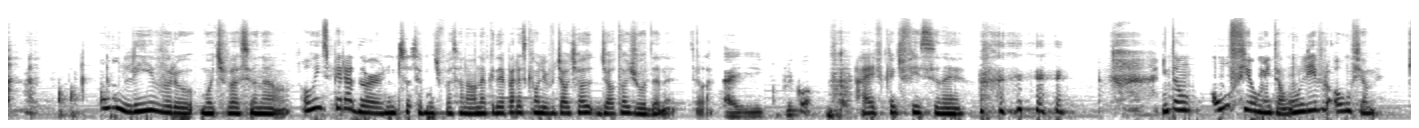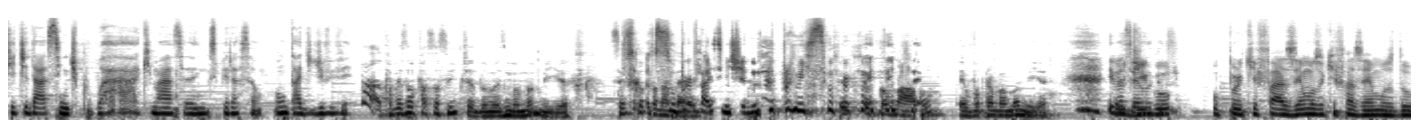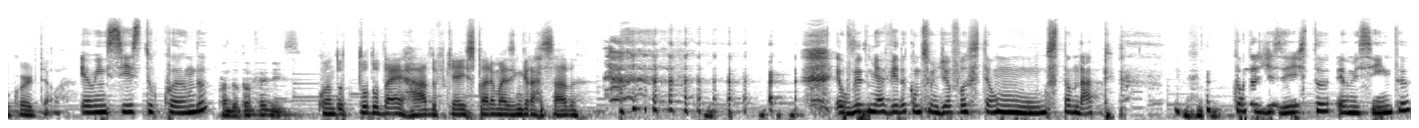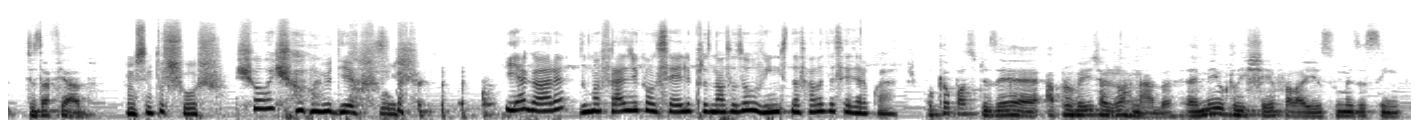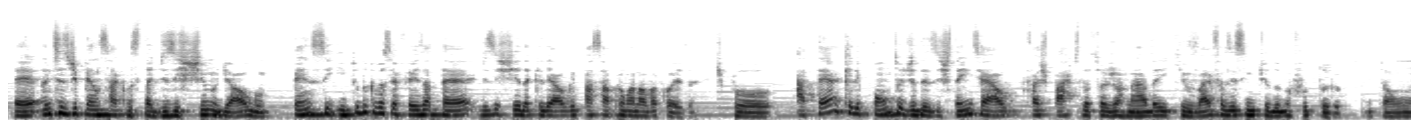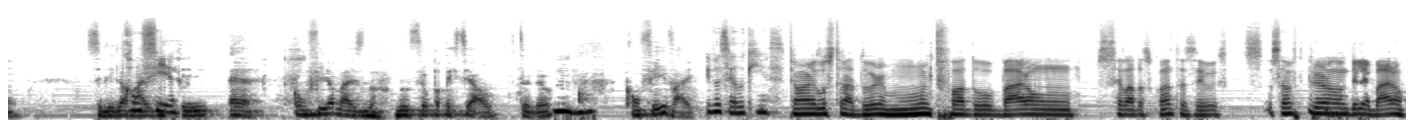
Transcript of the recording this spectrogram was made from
um livro motivacional. Ou inspirador, não precisa ser motivacional, né? Porque daí parece que é um livro de, auto, de autoajuda, né? Sei lá. Aí complicou. Aí fica difícil, né? então, um filme, então. Um livro ou um filme? Que te dá assim, tipo, ah, que massa, inspiração, vontade de viver. Tá, talvez não faça sentido, mas Mamma Mia. Sempre que eu tô na Super bad, faz sentido pra mim, super Sempre que eu tô mal, eu vou pra Mamma Mia. E eu você, digo Lucas? o porquê fazemos o que fazemos do Cortella. Eu insisto quando... Quando eu tô feliz. Quando tudo dá errado, porque é a história é mais engraçada. eu vivo minha vida como se um dia eu fosse ter um stand-up. Quando eu desisto, eu me sinto... Desafiado. Eu me sinto xoxo. Xoxo, meu Deus. Xoxo. E agora, uma frase de conselho para os nossos ouvintes da sala 1604. O que eu posso dizer é aproveite a jornada. É meio clichê falar isso, mas assim, é, antes de pensar que você está desistindo de algo, pense em tudo que você fez até desistir daquele algo e passar para uma nova coisa. Tipo, até aquele ponto de desistência é algo que faz parte da sua jornada e que vai fazer sentido no futuro. Então, se liga confia. mais que. É, confia mais no, no seu potencial, entendeu? Uhum. Confia e vai. E você, Luquinhas? Tem um ilustrador muito foda, o Baron, sei lá das quantas, eu sabe que o primeiro nome dele é Baron.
